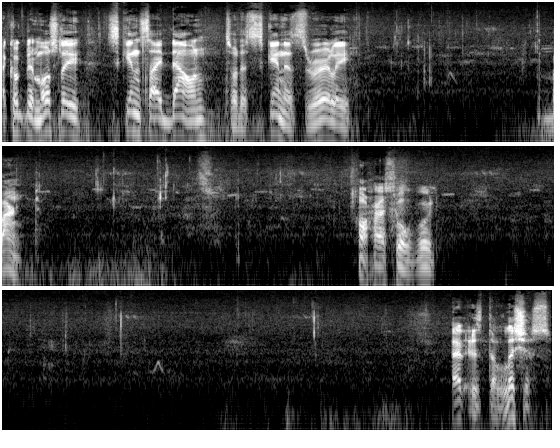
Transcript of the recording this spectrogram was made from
I cooked it mostly skin side down, so the skin is really burnt. Oh, that's so good. That is delicious.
